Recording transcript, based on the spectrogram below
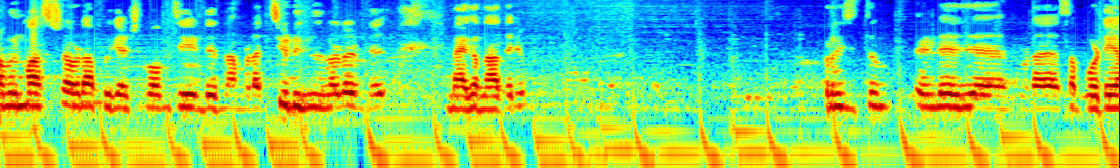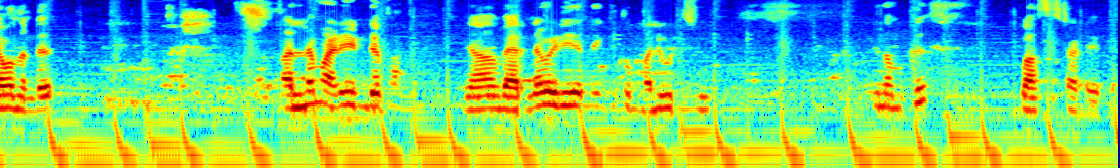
അമൽ മാസ്റ്റർ അവിടെ അപ്ലിക്കേഷൻ ഫോം ചെയ്യുന്നുണ്ട്. നമ്മുടെ ചിടുങ്ങുകളുണ്ട്. മേഘനാഥനും പ്രജിത്തും ഇവിടെ സപ്പോർട്ട് ചെയ്യാൻ വന്നിട്ടുണ്ട്. നല്ല മഴയുണ്ട് ഞാൻ വരുന്ന വഴി തന്നെ എനിക്ക് തുമ്മൽ പിടിച്ചു. നമുക്ക് ക്ലാസ് സ്റ്റാർട്ട് ചെയ്യട്ടെ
